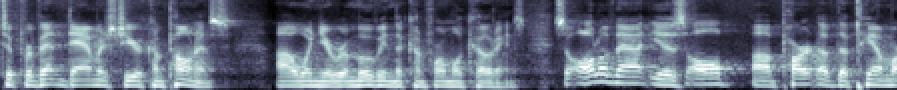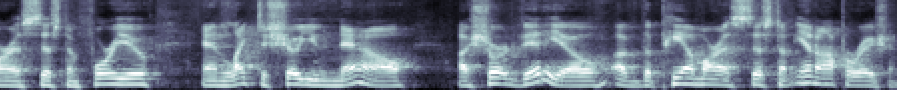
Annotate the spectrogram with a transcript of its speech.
to prevent damage to your components uh, when you're removing the conformal coatings. So all of that is all uh, part of the PMRS system for you. And I'd like to show you now a short video of the PMRS system in operation.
